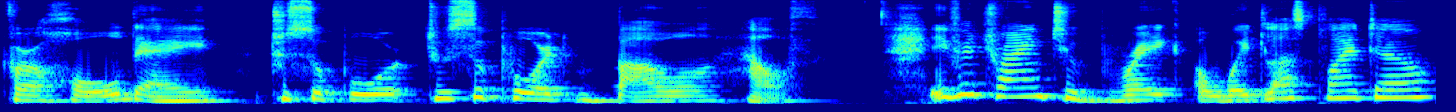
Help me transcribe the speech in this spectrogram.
for a whole day to support to support bowel health. If you're trying to break a weight loss plateau,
